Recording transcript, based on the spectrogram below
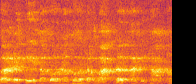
บ้านเลขที่ตำบลอำเภอจังหวัดนึกอธิษฐานเอา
